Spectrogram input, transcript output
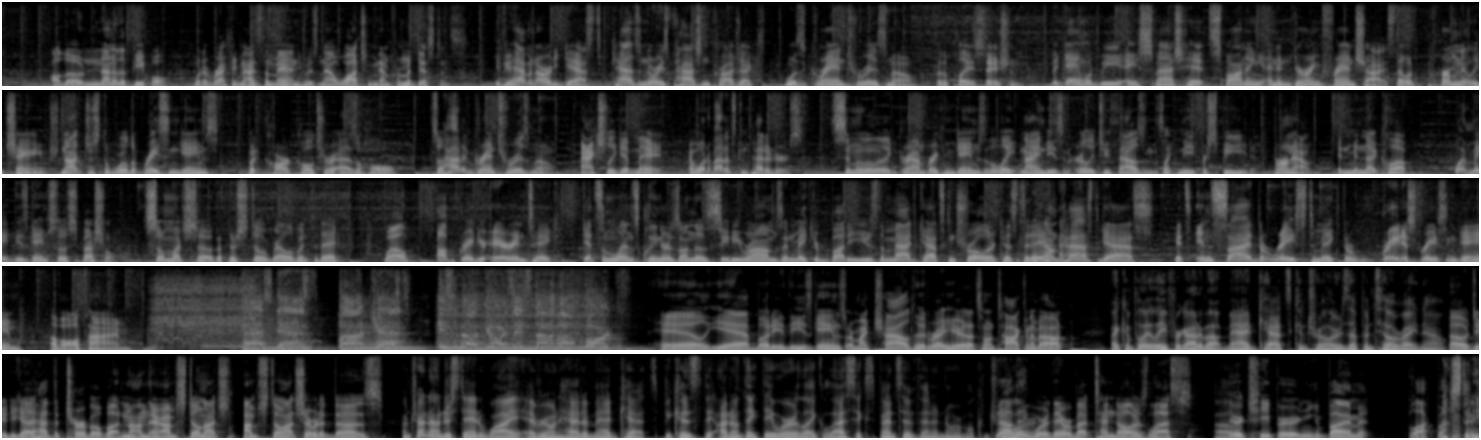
although none of the people would have recognized the man who is now watching them from a distance. If you haven't already guessed, Kazunori's passion project was Gran Turismo for the PlayStation. The game would be a smash hit, spawning an enduring franchise that would permanently change not just the world of racing games, but car culture as a whole. So, how did Gran Turismo actually get made? And what about its competitors? Similarly groundbreaking games of the late 90s and early 2000s like Need for Speed, Burnout, and Midnight Club. What made these games so special? So much so that they're still relevant today. Well, upgrade your air intake, get some lens cleaners on those CD-ROMs, and make your buddy use the Mad Catz controller because today on Past Gas, it's inside the race to make the greatest racing game of all time. Past Gas Podcast. It's about cars, it's not about sports. Hell yeah, buddy. These games are my childhood right here. That's what I'm talking about. I completely forgot about Mad Catz controllers up until right now. Oh, dude, you gotta have the turbo button on there. I'm still not. I'm still not sure what it does. I'm trying to understand why everyone had a Mad Catz because they, I don't think they were like less expensive than a normal controller. No, they were. They were about ten dollars less. Oh, They're cheaper, and you can buy them at Blockbuster.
